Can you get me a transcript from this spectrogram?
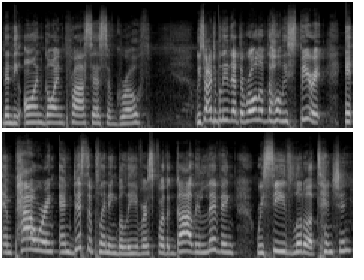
than the ongoing process of growth. We start to believe that the role of the Holy Spirit in empowering and disciplining believers for the godly living receives little attention.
